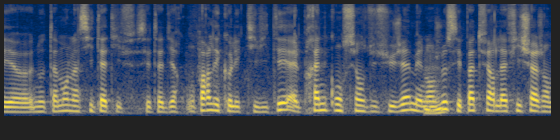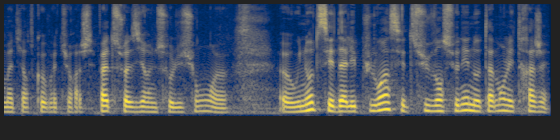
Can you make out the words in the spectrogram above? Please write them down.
euh, notamment l'incitatif. C'est-à-dire qu'on parle des collectivités, elles prennent conscience du sujet, mais l'enjeu, c'est pas de faire de l'affichage en matière de covoiturage. C'est pas de choisir une solution euh, euh, ou une autre, c'est d'aller plus loin, c'est de subventionner notamment les trajets.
